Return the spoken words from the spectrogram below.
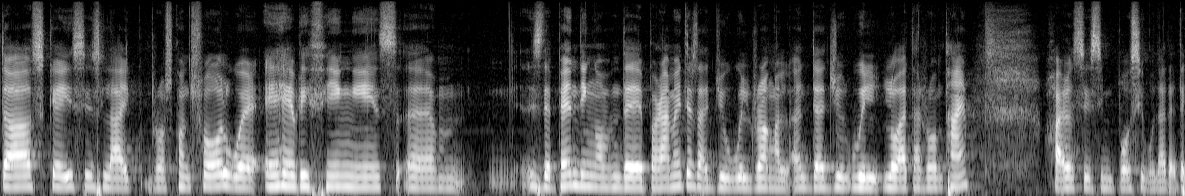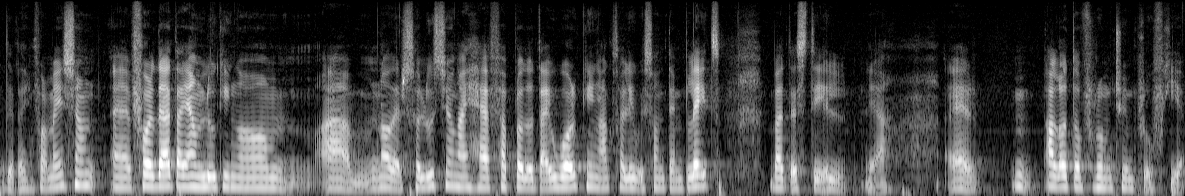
those cases like ROS control, where everything is um, is depending on the parameters that you will run that you will load at a runtime. Haros is impossible to detect that information. Uh, for that, I am looking on um, another solution. I have a prototype working actually with some templates, but still, yeah, uh, a lot of room to improve here.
